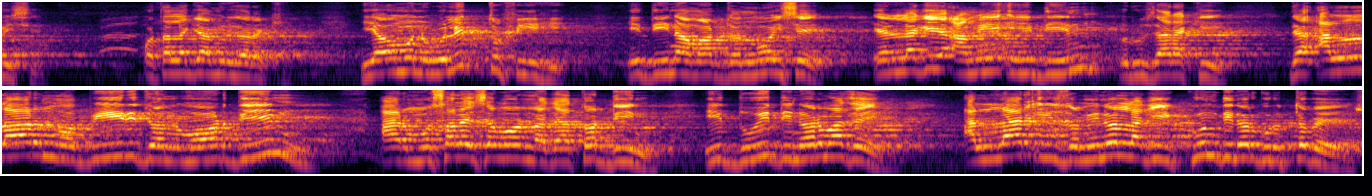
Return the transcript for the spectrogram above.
হয়েছে ওটার লাগে আমি রোজা রাখি। ইয়ামন ওলিদ তুফিহি এই দিন আমার জন্ম হয়েছে এর লাগে আমি এই দিন রোজা রাখি। যে আল্লাহর নবীর জন্মর দিন আর মুসাল ইসলামর নাজাতর দিন, এই দুই দিনের মাঝে আল্লাহর এই জমিনের লাগি কোন দিনের গুরুত্ব বেশ?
